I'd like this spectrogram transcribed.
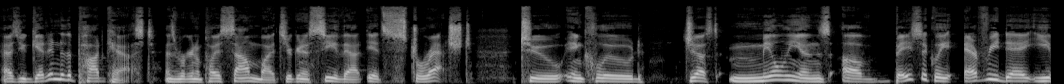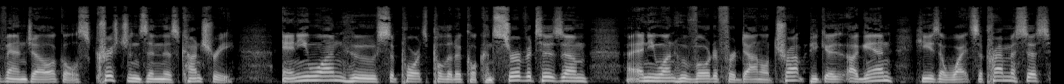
As you get into the podcast, as we're going to play sound bites, you're going to see that it's stretched to include just millions of basically everyday evangelicals, Christians in this country. Anyone who supports political conservatism, uh, anyone who voted for Donald Trump, because again, he's a white supremacist,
